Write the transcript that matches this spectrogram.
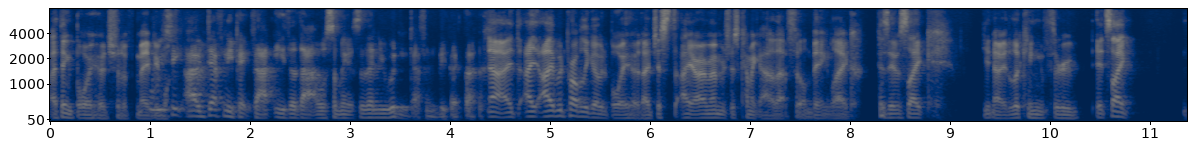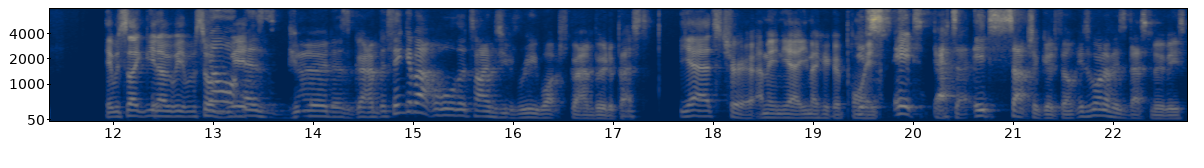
I think Boyhood should have maybe Well, see, I would definitely pick that, either that or something. So then you wouldn't definitely pick that. No, I, I I would probably go with Boyhood. I just I, I remember just coming out of that film being like because it was like you know looking through. It's like it was like you know it was sort of not weird. as good as Grand. But think about all the times you've rewatched Grand Budapest. Yeah, it's true. I mean, yeah, you make a good point. It's, it's better. It's such a good film. It's one of his best movies.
